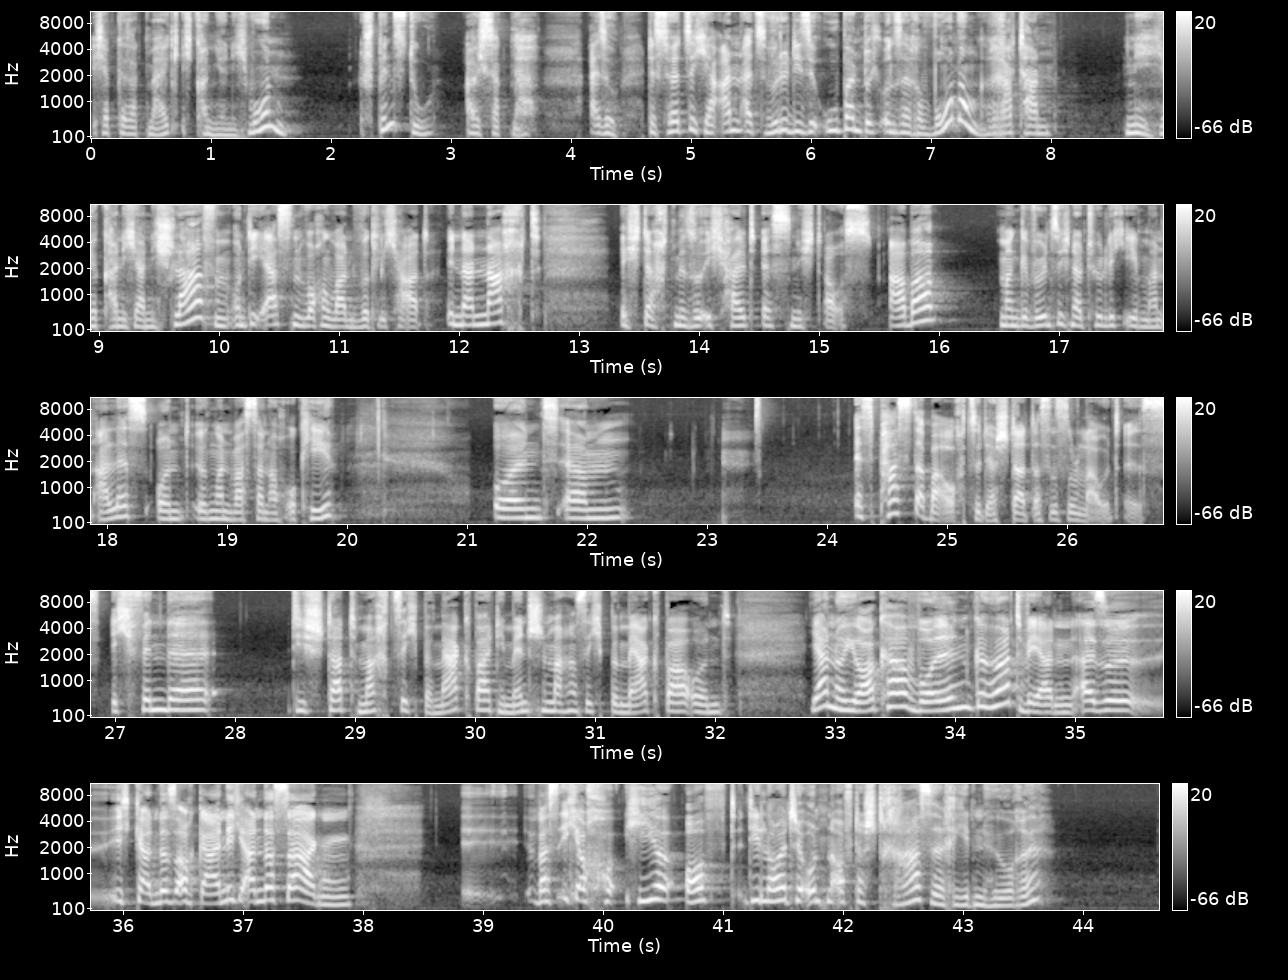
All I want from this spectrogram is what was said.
Ich habe gesagt, Mike, ich kann hier nicht wohnen. Spinnst du? Aber ich sag, na, also das hört sich ja an, als würde diese U-Bahn durch unsere Wohnung rattern. Nee, hier kann ich ja nicht schlafen. Und die ersten Wochen waren wirklich hart. In der Nacht, ich dachte mir so, ich halte es nicht aus. Aber man gewöhnt sich natürlich eben an alles und irgendwann war es dann auch okay. Und ähm, es passt aber auch zu der Stadt, dass es so laut ist. Ich finde, die Stadt macht sich bemerkbar, die Menschen machen sich bemerkbar und ja, New Yorker wollen gehört werden. Also ich kann das auch gar nicht anders sagen. Äh, was ich auch hier oft die Leute unten auf der Straße reden höre,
